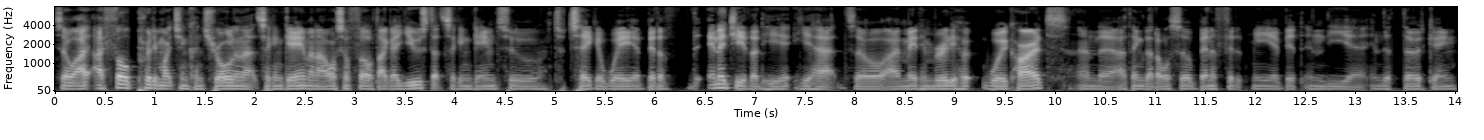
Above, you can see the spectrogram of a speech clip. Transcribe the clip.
So I, I felt pretty much in control in that second game, and I also felt like I used that second game to to take away a bit of the energy that he he had. So I made him really work hard, and uh, I think that also benefited me a bit in the uh, in the third game.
